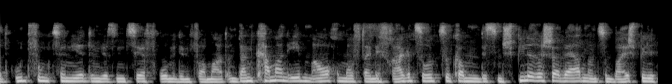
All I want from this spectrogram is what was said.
hat gut funktioniert und wir sind sehr froh mit dem Format. Und dann kann man eben auch, um auf deine Frage zurückzukommen, ein bisschen spielerischer werden und zum Beispiel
